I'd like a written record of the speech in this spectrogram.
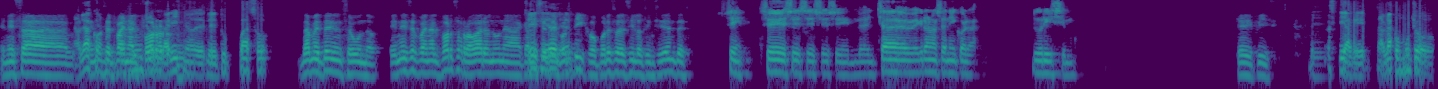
En esa Hablas con, ese Final Four. cariño de, tu paso. Dame un segundo. En ese Final Four se robaron una camiseta de cortijo, por eso decir los incidentes. Sí, sí, sí, sí, sí, sí. La hinchada de Belgrano San Nicolás. Durísimo. Qué difícil. Decía que hablas con mucho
